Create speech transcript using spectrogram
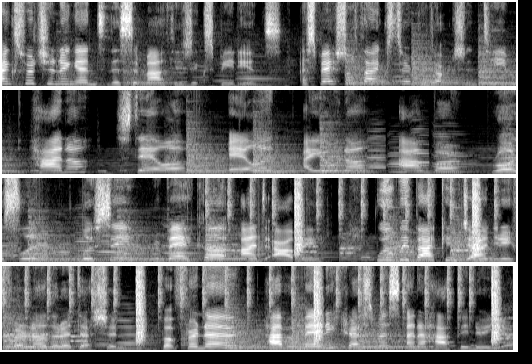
Thanks for tuning in to the St Matthews Experience. A special thanks to our production team Hannah, Stella, Ellen, Iona, Amber, Roslyn, Lucy, Rebecca, and Abby. We'll be back in January for another edition, but for now, have a Merry Christmas and a Happy New Year.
